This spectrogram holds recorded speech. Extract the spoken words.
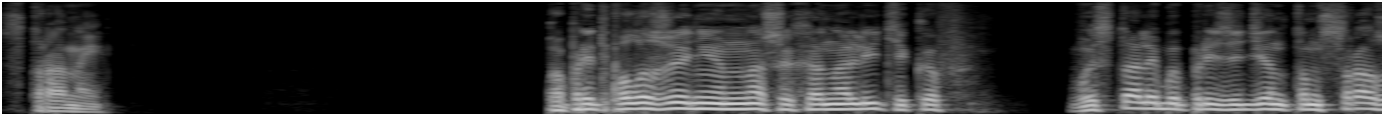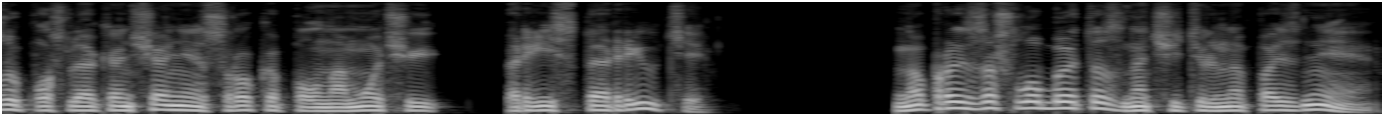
страны. По предположениям наших аналитиков, вы стали бы президентом сразу после окончания срока полномочий Риста Рюти. Но произошло бы это значительно позднее.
